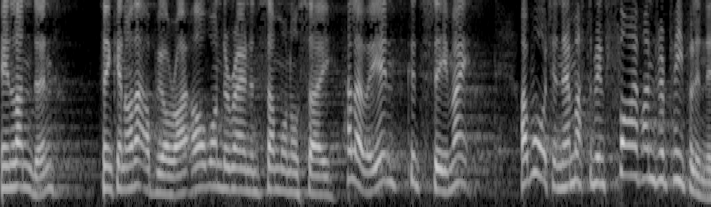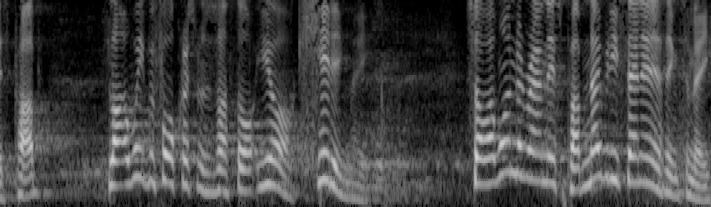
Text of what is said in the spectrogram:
in London thinking, oh, that'll be all right. I'll wander around and someone will say, hello, Ian. Good to see you, mate. I walked in, there must have been 500 people in this pub. It's like a week before Christmas, I thought, you're kidding me. So I wandered around this pub. Nobody said anything to me.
